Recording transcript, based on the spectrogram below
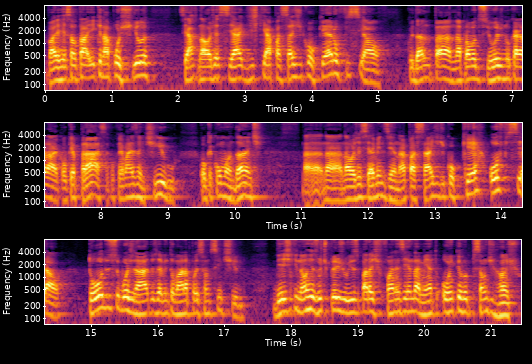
Vale ressaltar aí que na apostila, certo, na OGSA, diz que a passagem de qualquer oficial. Cuidado pra, na prova dos senhores não cai lá, qualquer praça, qualquer mais antigo, qualquer comandante. Na, na, na vem dizendo, a passagem de qualquer oficial. Todos os subordinados devem tomar a posição de sentido, desde que não resulte prejuízo para as fanas em andamento ou interrupção de rancho.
